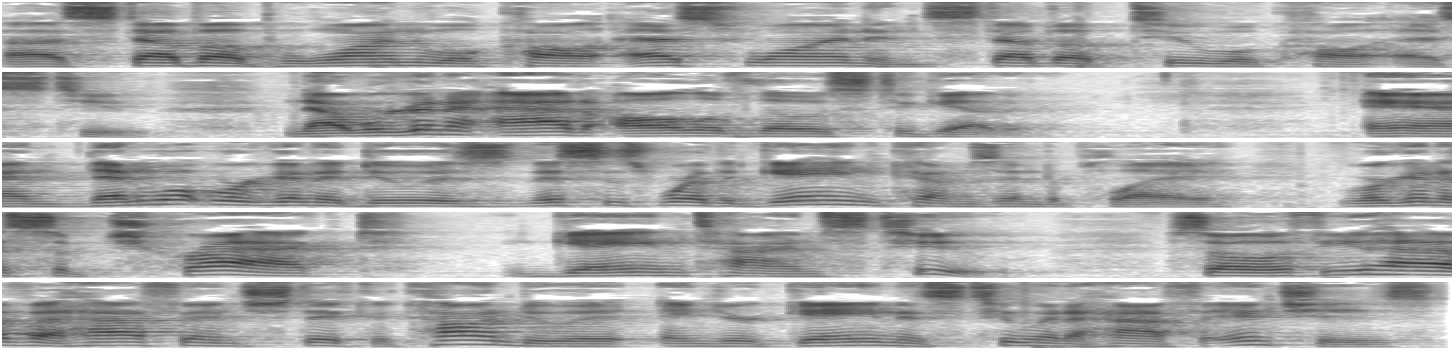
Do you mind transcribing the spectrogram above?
Uh, stub up 1 we'll call S1, and stub up 2 we'll call S2. Now we're going to add all of those together. And then what we're going to do is this is where the gain comes into play. We're going to subtract gain times 2. So if you have a half inch stick of conduit and your gain is two and a half inches,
